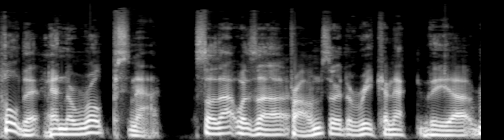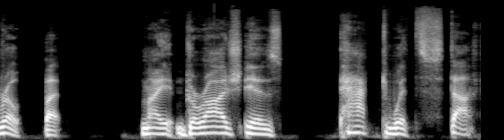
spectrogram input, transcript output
pulled it and the rope snapped. So that was a problem. So to reconnect the uh, rope, but my garage is packed with stuff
